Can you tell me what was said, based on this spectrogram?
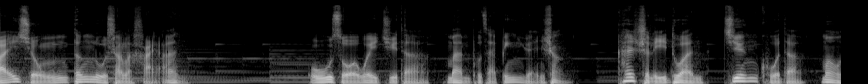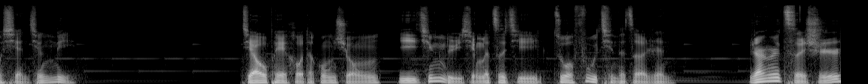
白熊登陆上了海岸，无所畏惧地漫步在冰原上，开始了一段艰苦的冒险经历。交配后的公熊已经履行了自己做父亲的责任，然而此时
